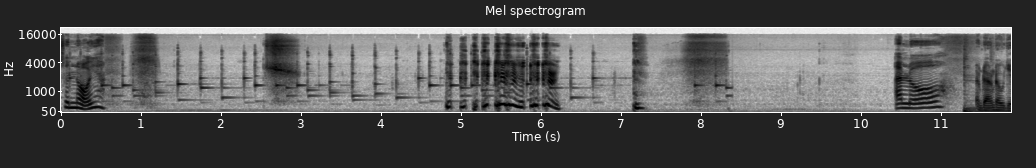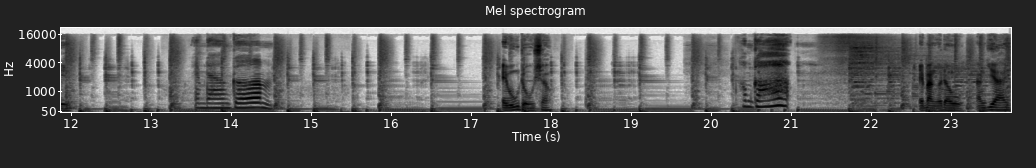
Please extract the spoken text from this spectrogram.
Xin lỗi nha Alo? Em đang đâu vậy? Em đang ăn cơm. Em uống rượu sao? Không có. Em ăn ở đâu? Ăn với ai?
